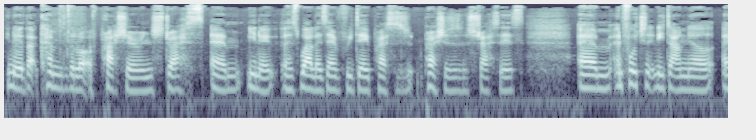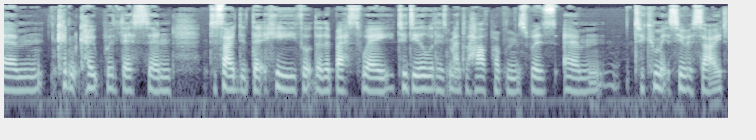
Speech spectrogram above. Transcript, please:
you know that comes with a lot of pressure and stress. Um, you know, as well as everyday pressures, pressures and stresses. Um, unfortunately, Daniel um, couldn't cope with this and decided that he thought that the best way to deal with his mental health problems was to commit suicide.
